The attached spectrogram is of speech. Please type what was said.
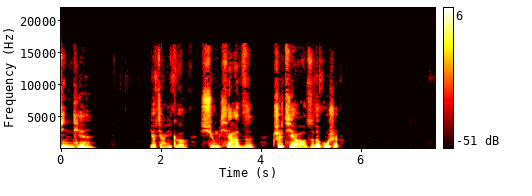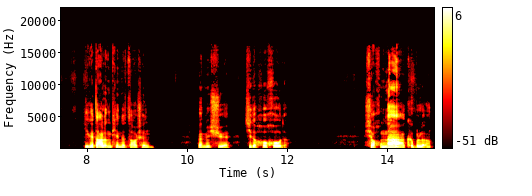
今天要讲一个熊瞎子吃饺子的故事。一个大冷天的早晨，外面雪积得厚厚的。小红娜可不冷，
